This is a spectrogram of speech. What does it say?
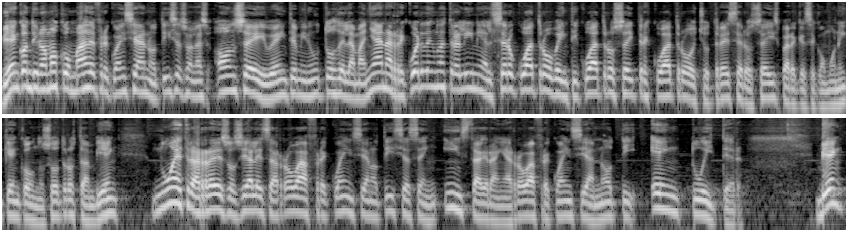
Bien, continuamos con más de Frecuencia de Noticias. Son las 11 y 20 minutos de la mañana. Recuerden nuestra línea, el 0424-634-8306, para que se comuniquen con nosotros también. Nuestras redes sociales, arroba Frecuencia Noticias en Instagram y arroba Frecuencia Noti en Twitter. Bien,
